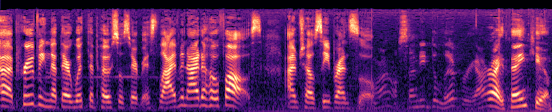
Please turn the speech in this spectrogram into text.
uh, proving that they're with the Postal Service. Live in Idaho Falls, I'm Chelsea Brensel. Wow, Sunday delivery. All right, thank you.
